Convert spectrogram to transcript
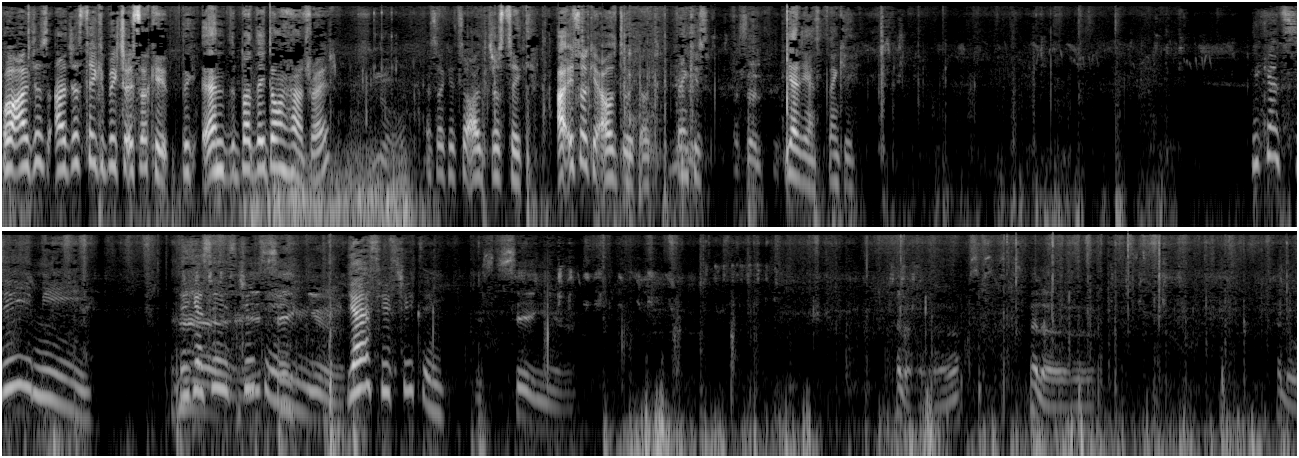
Well, I'll just, I'll just take a picture. It's okay. And but they don't hurt, right? No. It's okay. So I'll just take. Uh, it's okay. I'll do it. Okay. Thank you. A selfie. Yeah, yes. Thank you. He can't see me. He can see he's cheating. He's seeing you. Yes, he's cheating. He's seeing you. Hello. Hello. Hello.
